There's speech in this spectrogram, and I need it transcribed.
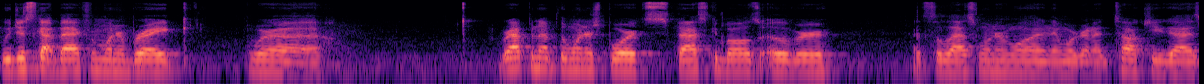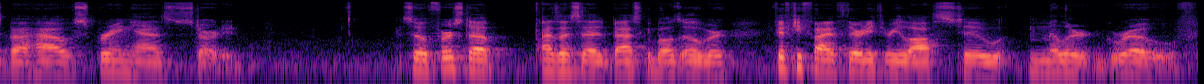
we just got back from winter break. We're uh, wrapping up the winter sports. Basketball's over. That's the last winter one, and we're going to talk to you guys about how spring has started. So, first up, as I said, basketball's over. 55 33 loss to Miller Grove.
